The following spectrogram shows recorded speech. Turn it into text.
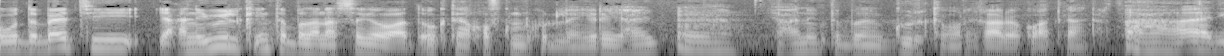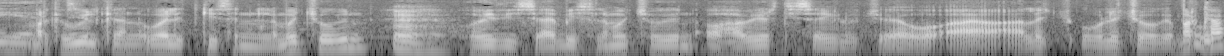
ugu dambeyntii yani wiilka inta badan asaga waad ogtahay qofka markuu dhalinyaro yahay yani inta badan guurka marka qaar way ku adkaan kartaa. Marka wiilkan waalidkiisana lama joogin hooyadiisa aabihiis lama joogin oo habeertiisa uu la joogay. Marka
